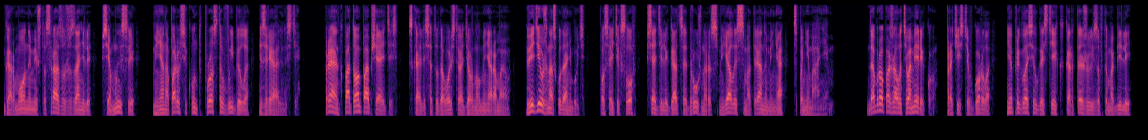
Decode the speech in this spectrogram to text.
гормонами, что сразу же заняли все мысли, меня на пару секунд просто выбило из реальности. «Фрэнк, потом пообщайтесь», — скались от удовольствия одернул меня Ромео. «Веди уже нас куда-нибудь». После этих слов вся делегация дружно рассмеялась, смотря на меня с пониманием. «Добро пожаловать в Америку!» Прочистив горло, я пригласил гостей к кортежу из автомобилей,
